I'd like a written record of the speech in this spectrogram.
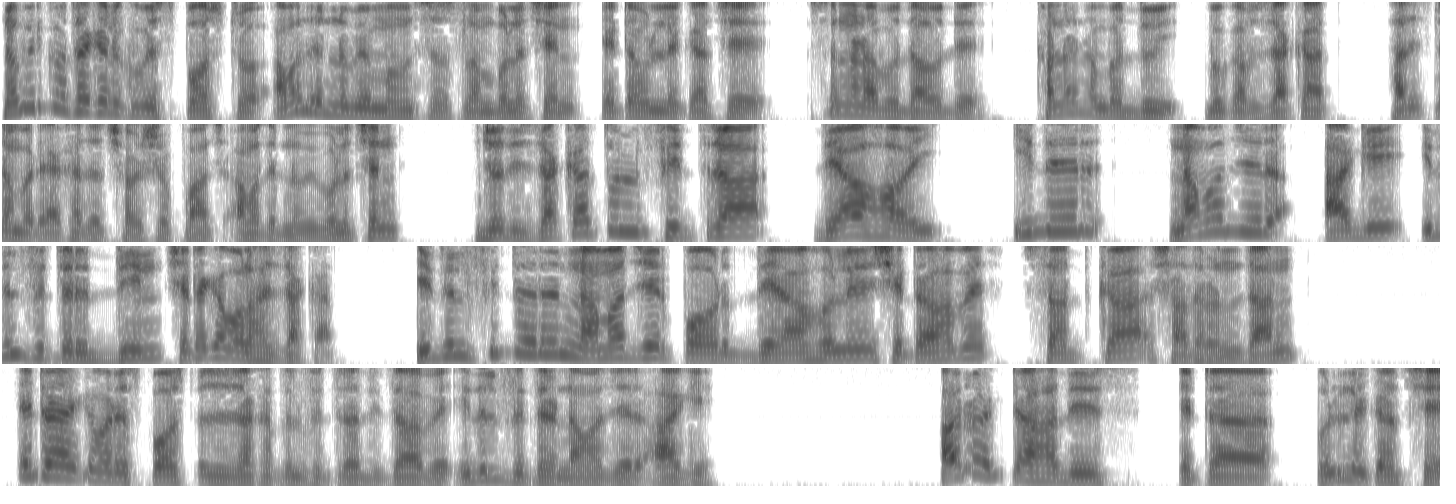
নবীর কথা কেন খুব স্পষ্ট? আমাদের নবী মোহাম্মদাম বলেছেন, এটা উল্লেখ আছে সন্নান আবু দাউদে খন্ড নম্বর দুই, বুক অব জাকাত হাদিস নম্বর এক হাজার ছয়শো পাঁচ আমাদের নবী বলেছেন, যদি জাকাতুল ফিতরা দেয়া হয়, ঈদের নামাজের আগে ঈদুল ফিতরের দিন সেটাকে বলা হয় জাকাত ঈদুল ফিতরের নামাজের পর দেয়া হলে সেটা হবে সদকা, সাধারণ দান। এটা একেবারে স্পষ্ট যে জাকাতুল ফিতরা দিতে হবে ঈদুল ফিতরের নামাজের আগে। আরও একটা হাদিস এটা উল্লেখ আছে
